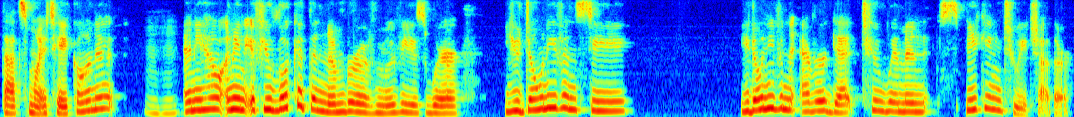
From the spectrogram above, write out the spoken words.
That's my take on it. Mm-hmm. Anyhow, I mean, if you look at the number of movies where you don't even see, you don't even ever get two women speaking to each other.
